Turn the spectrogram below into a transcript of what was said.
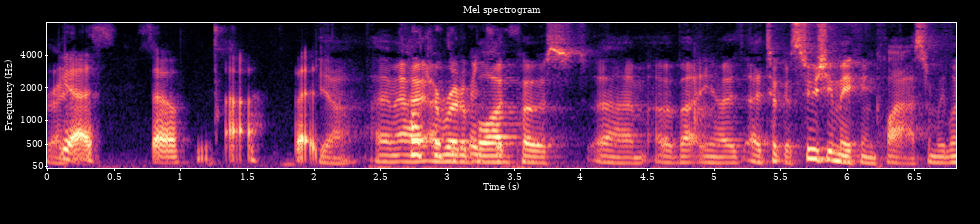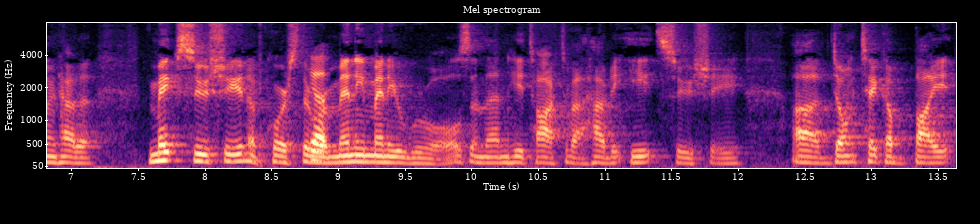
Right. Yes. So, uh, but yeah, I, mean, I, I wrote a blog post um, about you know I, I, took a sushi making class and we learned how to make sushi, and of course there yep. were many many rules. And then he talked about how to eat sushi. Uh, don't take a bite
